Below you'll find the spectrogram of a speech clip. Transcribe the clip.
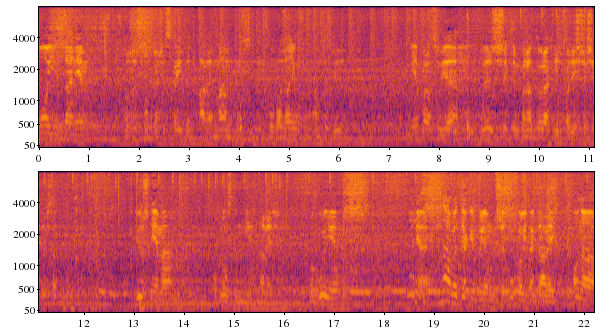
Moim zdaniem, może spotkam się z hejtem, ale mam to w uważaniu, mam to gdzieś. Nie pracuję w wyższych temperaturach niż 27 stopni. Już nie ma, po prostu nie należy. Ogólnie no nie, nawet jakby ją przedmuchał i tak dalej, ona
